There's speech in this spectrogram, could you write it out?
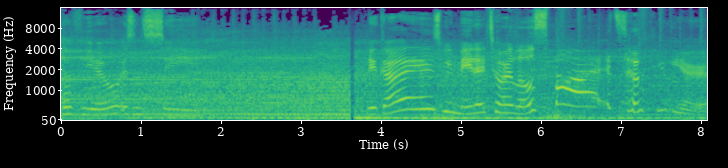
The view is insane. You guys, we made it to our little spot. It's so cute here.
